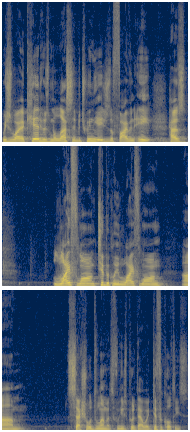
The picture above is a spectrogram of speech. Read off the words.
which is why a kid who's molested between the ages of five and eight has lifelong, typically lifelong um, sexual dilemmas, if we can just put it that way, difficulties,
